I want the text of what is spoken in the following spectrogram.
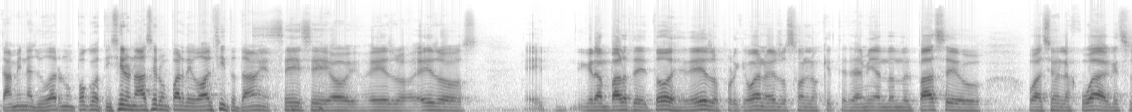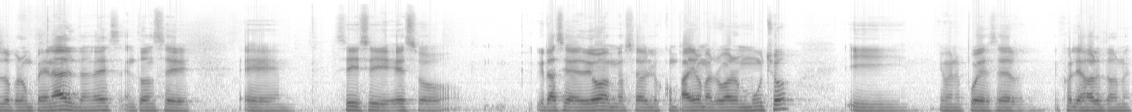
también ayudaron un poco, te hicieron hacer un par de golcitos también. Sí, sí, obvio, ellos, ellos eh, gran parte de todo es de ellos, porque bueno, ellos son los que te terminan dando el pase o, o haciendo la jugada, qué sé yo, para un penal, ¿entendés? Entonces, eh, sí, sí, eso, gracias a Dios, o sea, los compañeros me ayudaron mucho y, y bueno, puede ser goleador del torneo.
